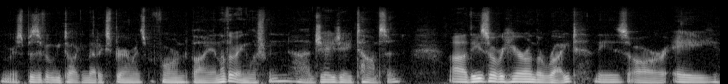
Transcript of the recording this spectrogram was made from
we're specifically talking about experiments performed by another Englishman, J.J. Uh, Thomson. Uh, these over here on the right, these are a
